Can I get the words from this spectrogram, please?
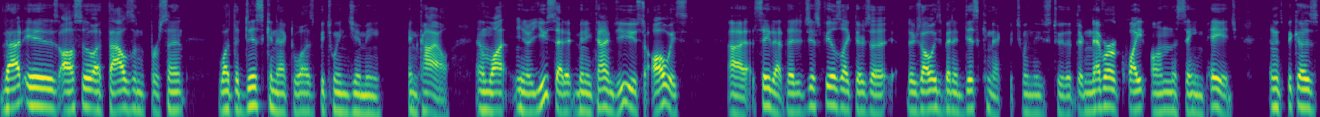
that is also a thousand percent what the disconnect was between Jimmy and Kyle. And what you know, you said it many times. You used to always uh, say that that it just feels like there's a there's always been a disconnect between these two that they're never quite on the same page, and it's because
